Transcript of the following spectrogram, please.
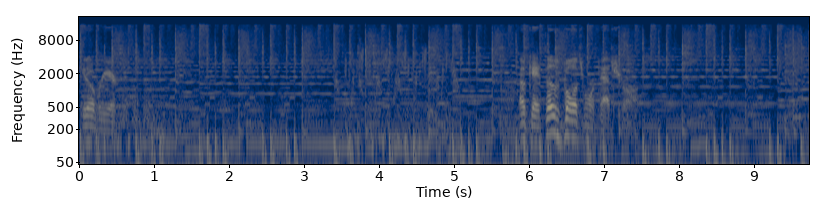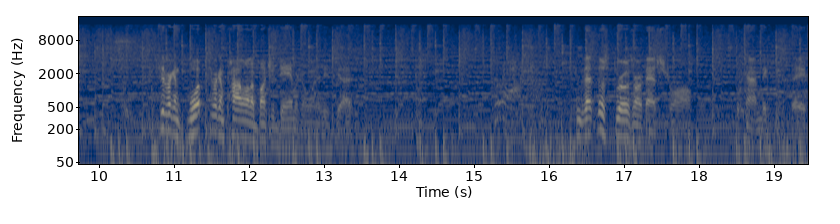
Get over here. Okay, so those bullets weren't that strong. See if I can whoop, see if I can pile on a bunch of damage on one of these guys. That, those throws aren't that strong. It kind of makes me safe.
